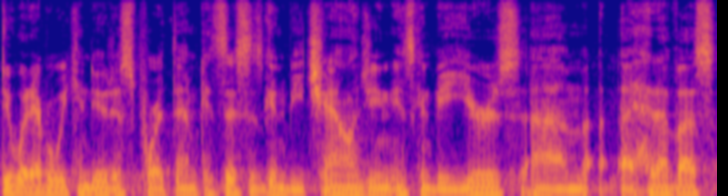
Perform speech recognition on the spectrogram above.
do whatever we can do to support them because this is going to be challenging. It's going to be years um, ahead of us,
